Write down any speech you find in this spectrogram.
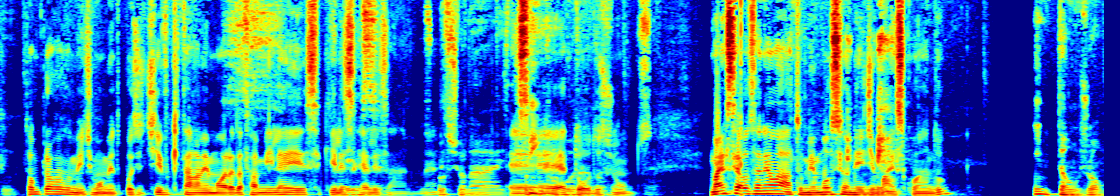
sim. Então, provavelmente, o momento positivo que está na memória da família é esse que eles esse. realizaram, né? Profissionais, É, Sim. colaborando. todos juntos. Marcelo Zanelato, me emocionei demais quando... Então, João,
